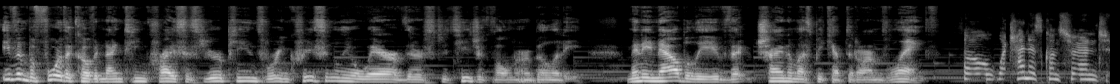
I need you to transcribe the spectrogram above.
Even before the COVID 19 crisis, Europeans were increasingly aware of their strategic vulnerability. Many now believe that China must be kept at arm's length. So, what China is concerned,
